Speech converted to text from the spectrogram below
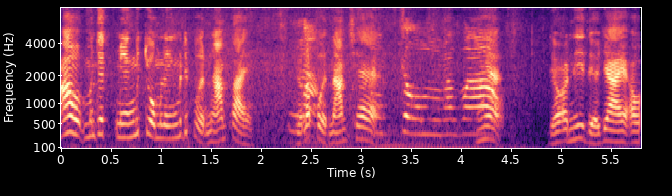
เอ้ามันจะยังไม่จมเลยยังไม่ได้เปิดน้ำใส่ เดี๋ยวเราเปิดน้ำแช่มันจมนะบ้าเนี่ย เดี๋ยวอันนี้เดี๋ยวยายเอา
